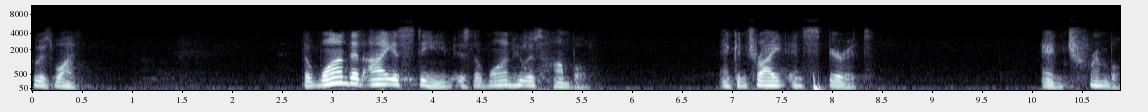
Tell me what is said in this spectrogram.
Who is what? The one that I esteem is the one who is humble and contrite in spirit and trembles.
